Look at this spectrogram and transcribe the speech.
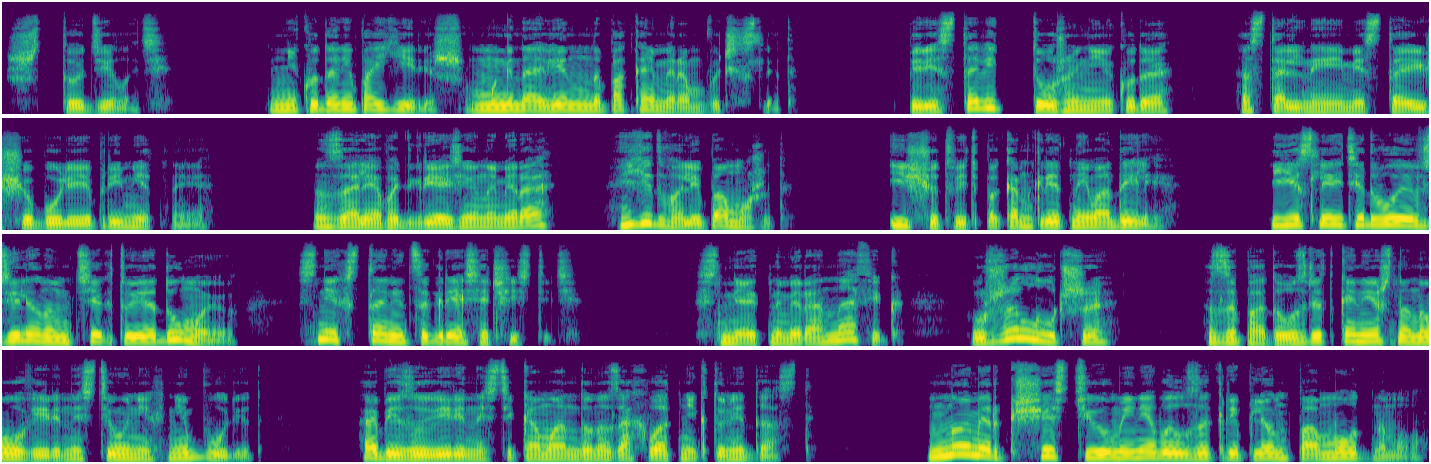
Что делать? Никуда не поедешь, мгновенно по камерам вычислят. Переставить тоже некуда, остальные места еще более приметные. Заляпать грязью номера едва ли поможет. Ищут ведь по конкретной модели. Если эти двое в зеленом те, кто я думаю, с них станется грязь очистить. Снять номера нафиг уже лучше. Заподозрят, конечно, но уверенности у них не будет. А без уверенности команду на захват никто не даст. Номер, к счастью, у меня был закреплен по-модному,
